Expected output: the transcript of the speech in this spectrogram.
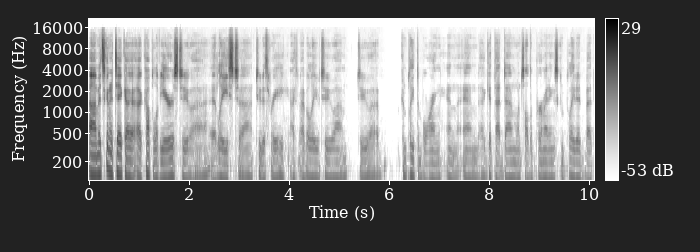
um, it's going to take a, a, couple of years to uh, at least two to three, I, I believe, to um, to complete the boring and and uh, get that done once all the permitting is completed. But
